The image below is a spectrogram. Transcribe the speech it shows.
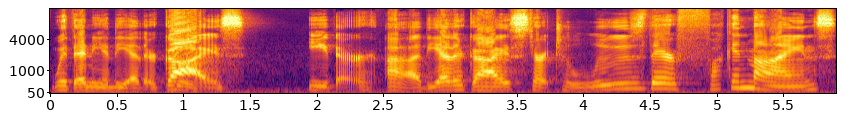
with any of the other guys either. Uh, the other guys start to lose their fucking minds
